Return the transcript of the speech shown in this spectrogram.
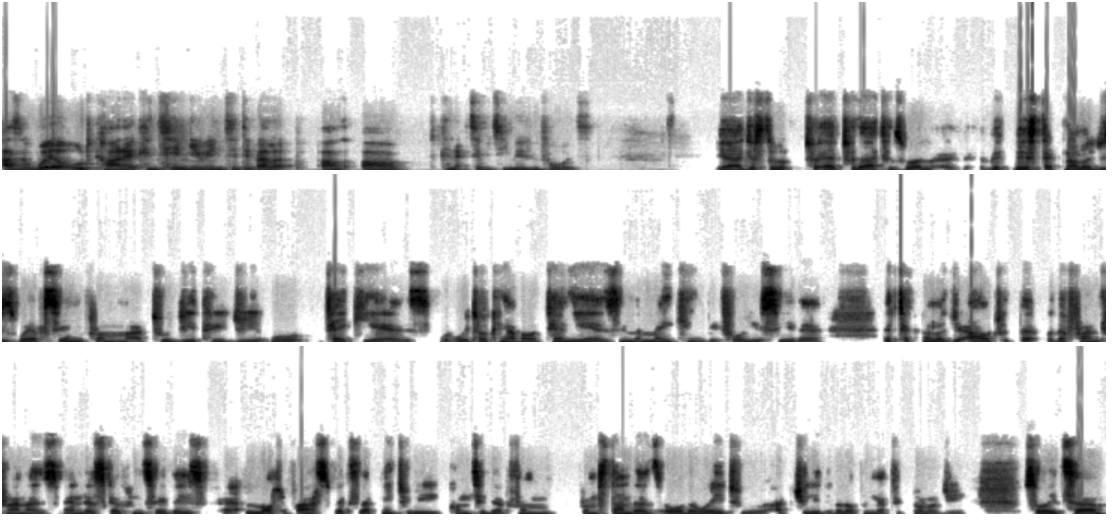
as a world kind of continuing to develop our, our connectivity moving forwards yeah, just to, to add to that as well, uh, these technologies we have seen from uh, 2G, 3G will take years. We're talking about 10 years in the making before you see the, the technology out with the, with the front runners. And as Katherine said, there's a lot of aspects that need to be considered from, from standards all the way to actually developing the technology. So it's, um,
